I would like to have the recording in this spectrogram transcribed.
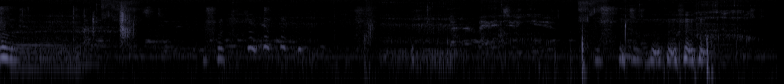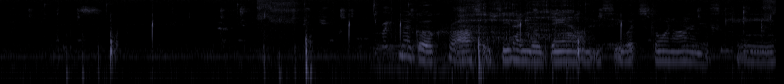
I'm gonna go across and see if I can go down and see what's going on in this cave.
